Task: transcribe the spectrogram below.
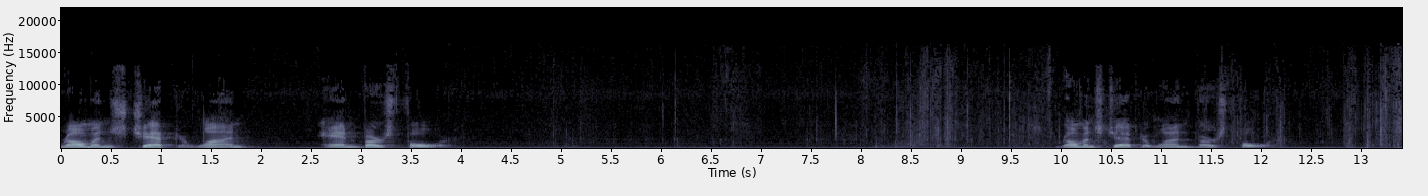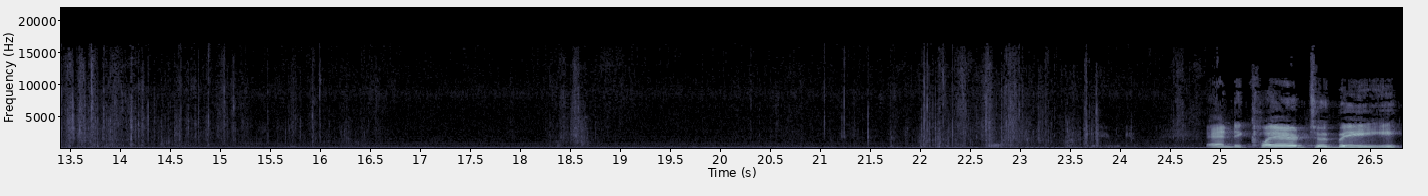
Romans chapter 1 and verse 4. Romans chapter 1, verse 4. And declared to be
